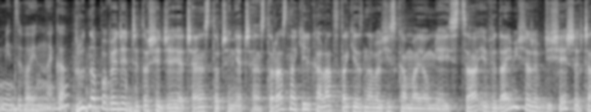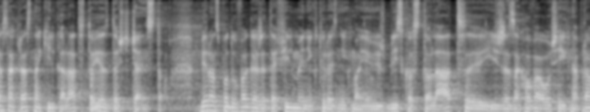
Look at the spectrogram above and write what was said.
międzywojennego? Trudno powiedzieć, czy to się dzieje często, czy nieczęsto. Raz na kilka lat takie znaleziska mają miejsca i wydaje mi się, że w dzisiejszych czasach raz na kilka lat to jest dość często. Biorąc pod uwagę, że te filmy, niektóre z nich mają już blisko 100 lat y, i że zachowało się ich naprawdę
